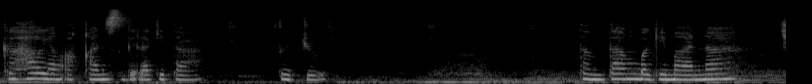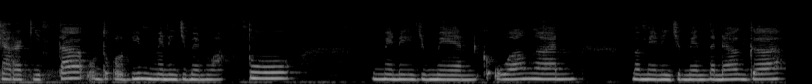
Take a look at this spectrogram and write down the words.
ke hal yang akan segera kita tuju. Tentang bagaimana cara kita untuk lebih manajemen waktu manajemen keuangan, memanajemen tenaga,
